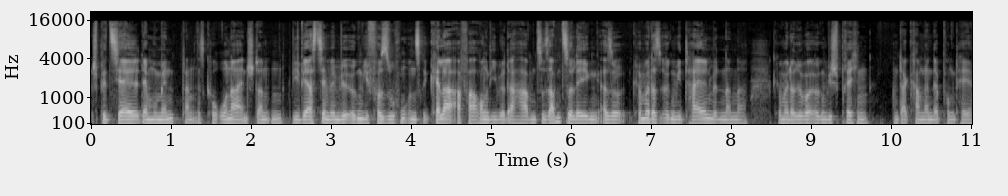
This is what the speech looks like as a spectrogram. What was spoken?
speziell der Moment, dann ist Corona entstanden. Wie wäre es denn, wenn wir irgendwie versuchen, unsere Kellererfahrung, die wir da haben, zusammenzulegen? Also können wir das irgendwie teilen miteinander? Können wir darüber irgendwie sprechen? Und da kam dann der Punkt, hey,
